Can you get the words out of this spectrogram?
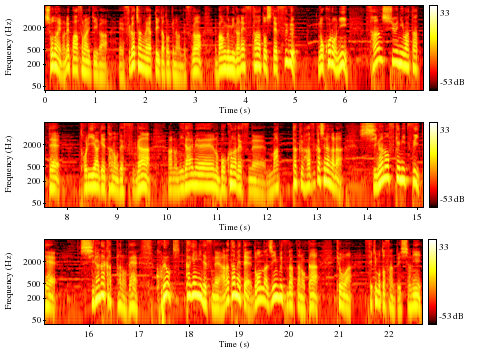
初代のねパーソナリティが、えー、菅ちゃんがやっていた時なんですが番組がねスタートしてすぐの頃に3週にわたって取り上げたのですがあの2代目の僕はですね全く恥ずかしながら志賀之助について知らなかったのでこれをきっかけにですね改めてどんな人物だったのか今日は関本さんと一緒に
